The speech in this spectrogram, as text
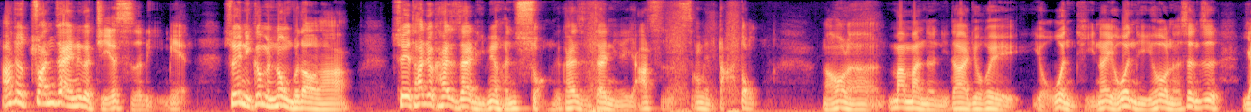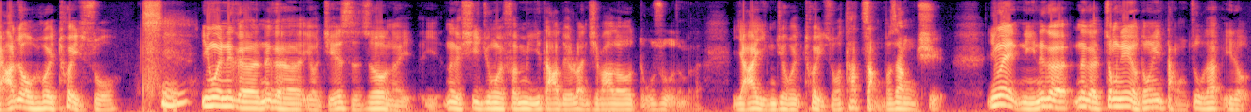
它就钻在那个结石里面，所以你根本弄不到它，所以它就开始在里面很爽，就开始在你的牙齿上面打洞。然后呢，慢慢的你大概就会有问题。那有问题以后呢，甚至牙肉会退缩。是因为那个那个有结石之后呢，那个细菌会分泌一大堆乱七八糟的毒素什么的，牙龈就会退缩，它长不上去，因为你那个那个中间有东西挡住，它有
